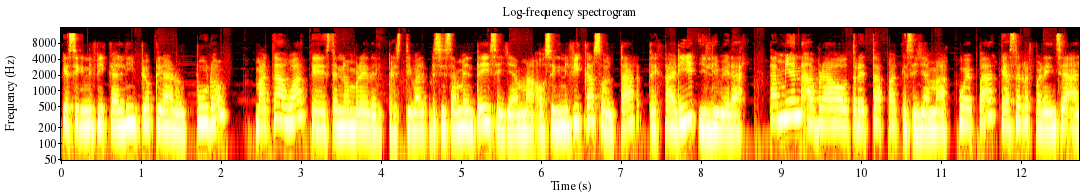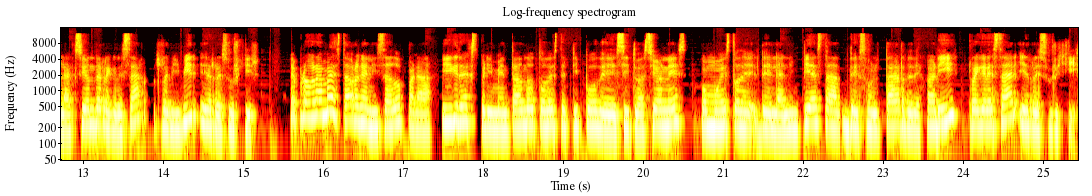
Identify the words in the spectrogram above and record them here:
que significa limpio, claro y puro. Macagua, que es el nombre del festival precisamente y se llama o significa soltar, dejar ir y liberar. También habrá otra etapa que se llama Cuepa, que hace referencia a la acción de regresar, revivir y resurgir. El programa está organizado para ir experimentando todo este tipo de situaciones, como esto de, de la limpieza, de soltar, de dejar ir, regresar y resurgir.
